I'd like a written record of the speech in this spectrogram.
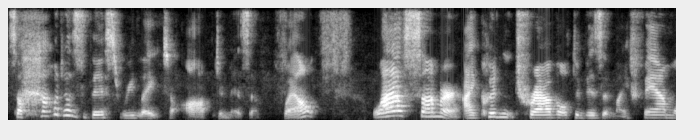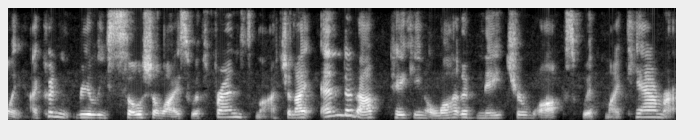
So how does this relate to optimism? Well, Last summer, I couldn't travel to visit my family. I couldn't really socialize with friends much, and I ended up taking a lot of nature walks with my camera.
